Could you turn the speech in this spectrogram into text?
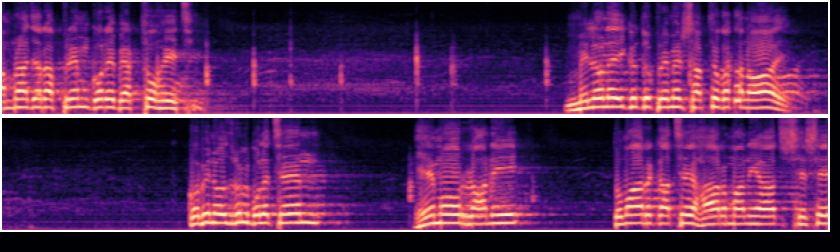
আমরা যারা প্রেম করে ব্যর্থ হয়েছি, মিলনেই কিন্তু প্রেমের সার্থকতা নয়। কবি নজরুল বলেছেন হেমর রানী, তোমার কাছে হার মানে আজ শেষে,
